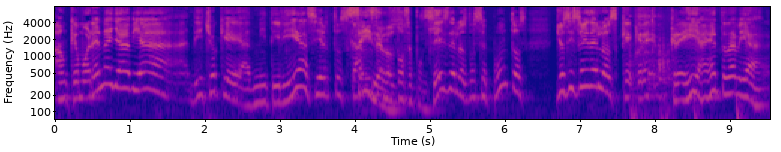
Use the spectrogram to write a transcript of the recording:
aunque Morena ya había dicho que admitiría ciertos cambios. Seis de los 12 puntos. Seis de los 12 puntos. Yo sí soy de los que cre- creía, ¿eh? todavía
